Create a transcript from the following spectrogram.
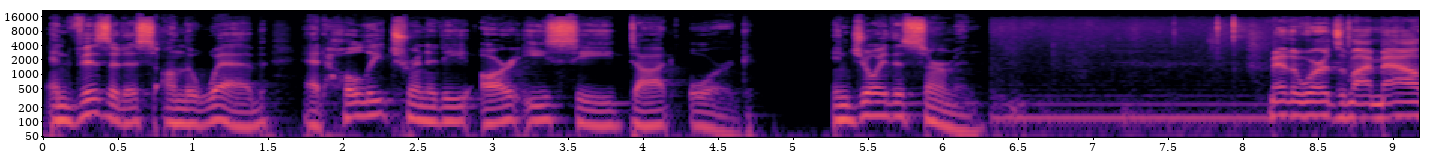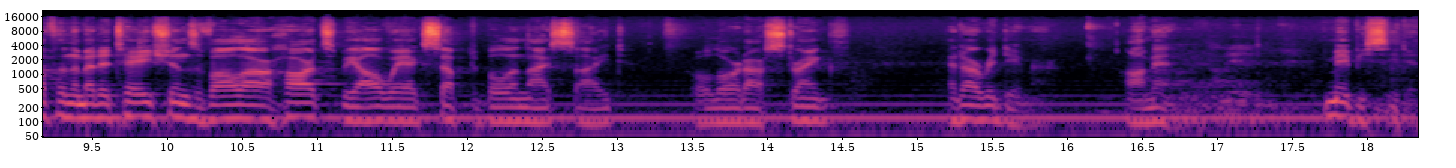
and visit us on the web at holytrinityrec.org. Enjoy the sermon. May the words of my mouth and the meditations of all our hearts be always acceptable in thy sight. O Lord, our strength and our Redeemer. Amen. Amen. You may be seated.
